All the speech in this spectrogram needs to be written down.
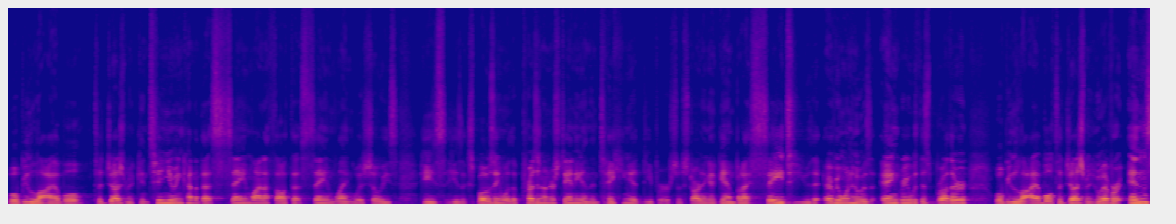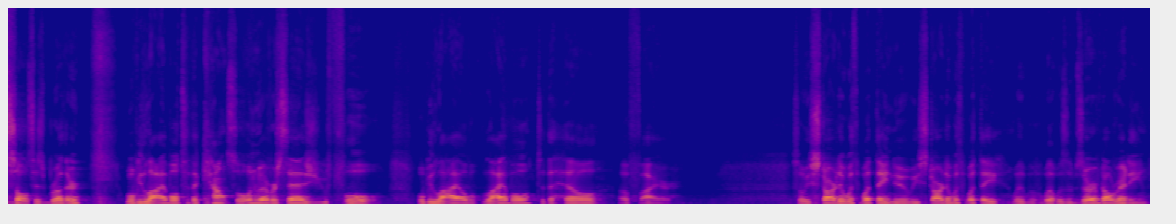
will be liable to judgment. Continuing kind of that same line of thought, that same language. So he's he's he's exposing with a present understanding and then taking it deeper. So starting again, but I say to you that everyone who is angry with his brother will be liable to judgment. Whoever insults his brother will be liable to the council, and whoever says, You fool, will be liable, liable to the hell of fire. So he started with what they knew, he started with what, they, with what was observed already,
